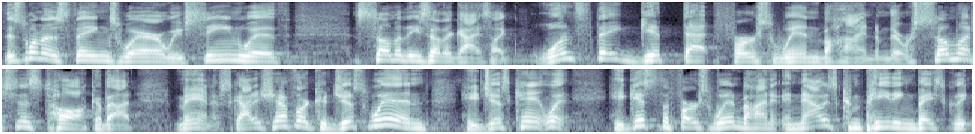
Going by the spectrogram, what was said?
this is one of those things where we've seen with some of these other guys like once they get that first win behind them there was so much this talk about man if Scotty Scheffler could just win he just can't win he gets the first win behind him and now he's competing basically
